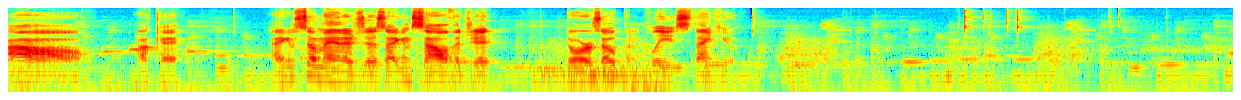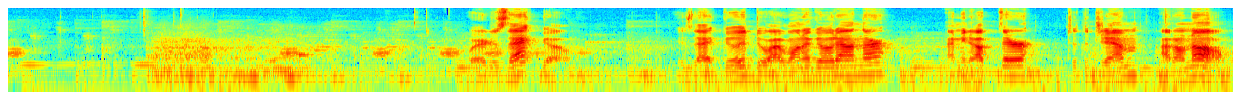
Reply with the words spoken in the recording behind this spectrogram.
Oh, okay. I can still manage this. I can salvage it. Doors open, please. Thank you. Where does that go? Is that good? Do I want to go down there? I mean, up there? To the gem? I don't know.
